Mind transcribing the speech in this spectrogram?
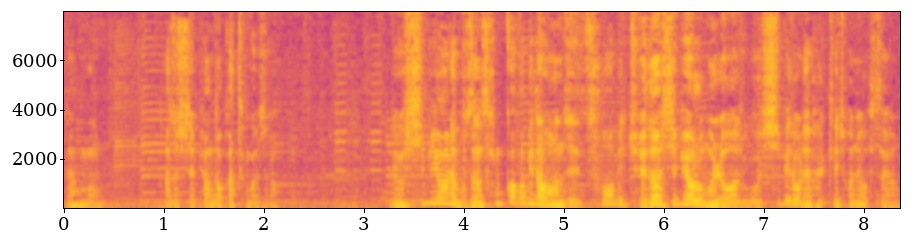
그냥 뭐 아저씨의 변덕 같은 거죠. 그리고 12월에 무슨 성과급이 나오는지 수업이 죄다 12월로 몰려가지고 11월에 할 게 전혀 없어요.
